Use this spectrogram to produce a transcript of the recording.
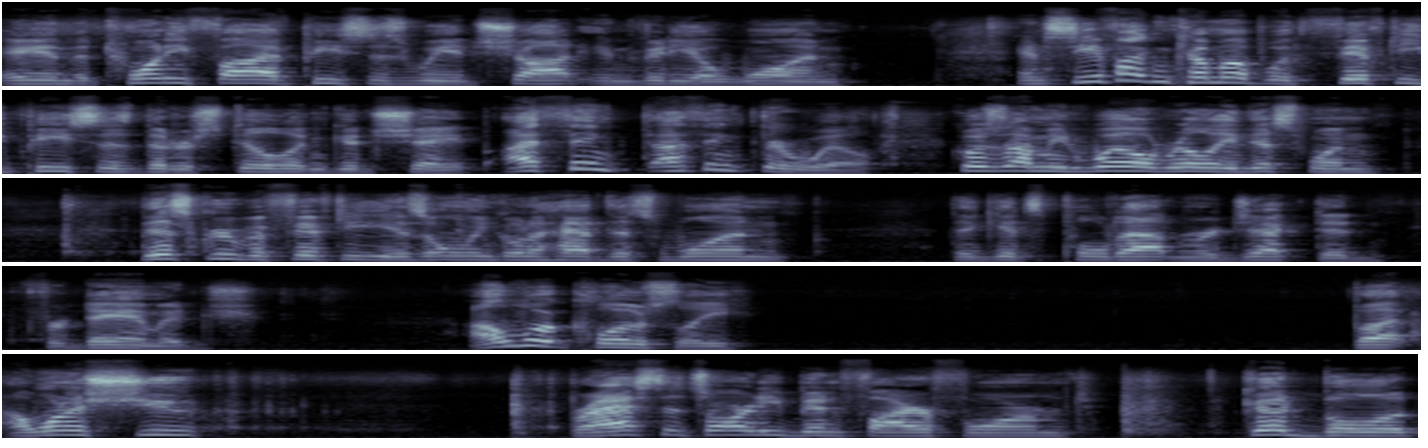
and the 25 pieces we had shot in video one and see if I can come up with 50 pieces that are still in good shape. I think I think there will. Because, I mean, well, really, this one, this group of 50 is only going to have this one that gets pulled out and rejected for damage. I'll look closely, but I want to shoot brass that's already been fire formed, good bullet,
